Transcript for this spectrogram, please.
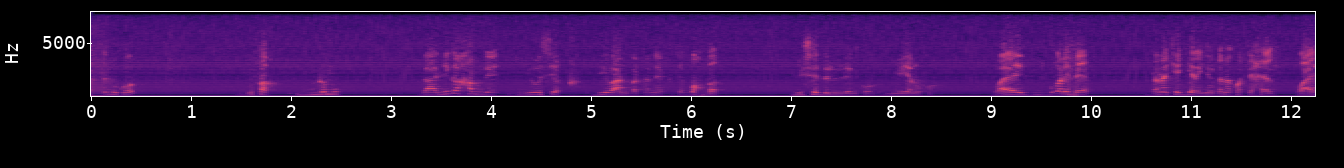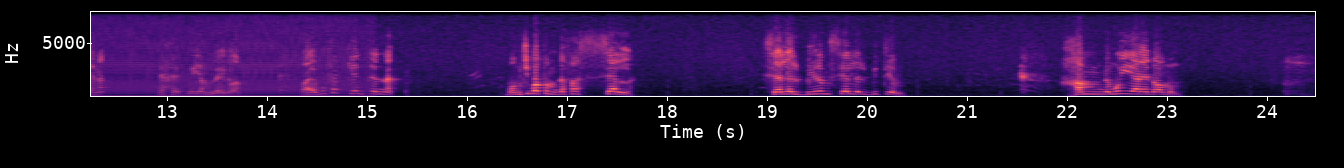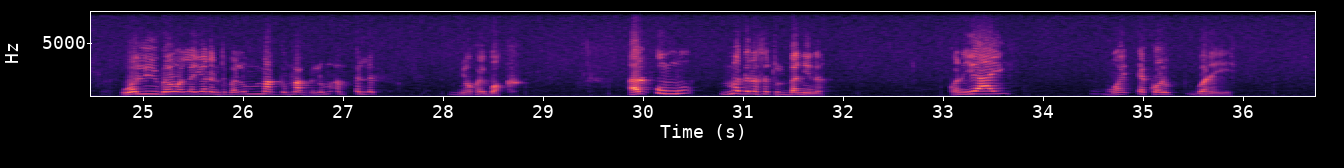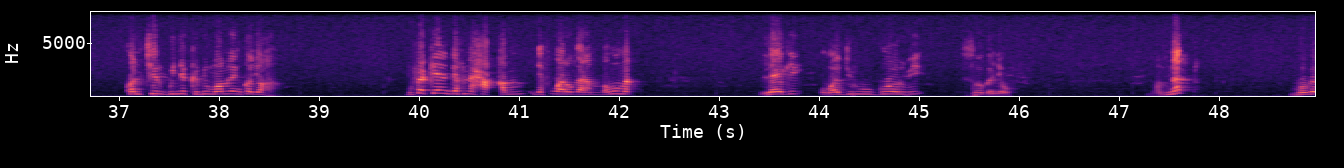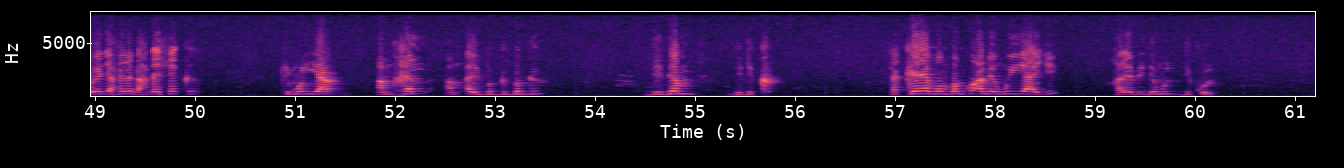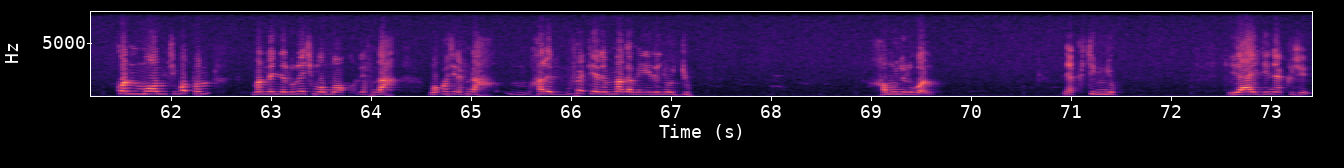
attanu ko ñu fab ngëmub gaa ñi nga xam ne ñoo séq diiwaan ba te nekk ca gox ba ñu séddal leen ko ñu yenu ko waaye bu ko defee dana ca jëriñu dana ko texeel waaye nag texe gu yem lay doon waaye bu fekkente ne nag moom ci boppam dafa sell sellal biiram sellal bitteem xam na muy yare doomam wali ba wala yonent ba lu mu màgg màgg lu mu am ëllëg ñoo koy bokk al ummu madrasatul banina kon yaay mooy école gone yi kon cir bu njëkk bi moom lañ ko jox bu fekkee ne def na xàqam def waru garam ba mu mat léegi wajur wu góor wi soog a ñëw moom nag moo gën a jafe la ndax day fekk ki muy yar am xel am ay bëgg-bëgg di dem di dikk te kee moom ba mu ko amee muy yaay ji xale bi demul dikkul kon moom ci boppam mën nañ ne lu ne ci moom moo ko def ndax moo ko ci def ndax xale bi bu fekkee ne magam yi dañoo jub xamuñu lu bon nekk ci njub yaay ji nekk ci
